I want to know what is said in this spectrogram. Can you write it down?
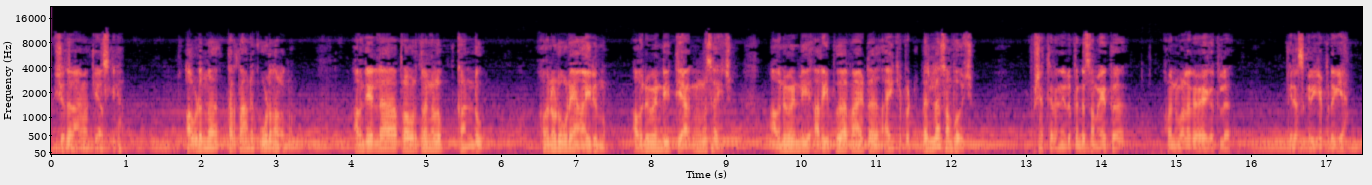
വിശുദ്ധനായ മത്യാസ്ലിഹ അവിടുന്ന് കർത്താവിന്റെ കൂടെ നടന്നു. അവന്റെ എല്ലാ പ്രവർത്തനങ്ങളും കണ്ടു. അവനോടുകൂടെ ആയിരുന്നു. അവനു വേണ്ടി ത്യാഗങ്ങൾ സഹിച്ചു. അവനു വേണ്ടി അറിയിപ്പുകാരനായിട്ട് അയക്കപ്പെട്ടു. ഇതെല്ലാം സംഭവിച്ചു. പക്ഷെ തിരഞ്ഞെടുപ്പിന്റെ സമയത്ത് അവൻ വളരെ വേഗത്തിൽ തിരസ്കരിക്കപ്പെടുകയാണ്.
